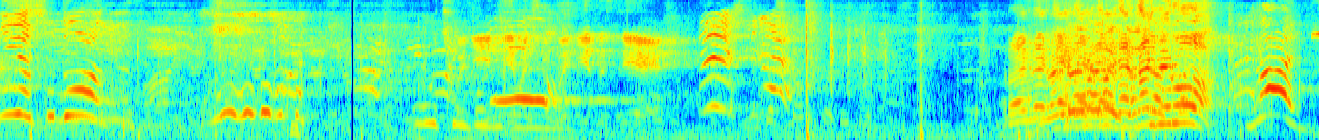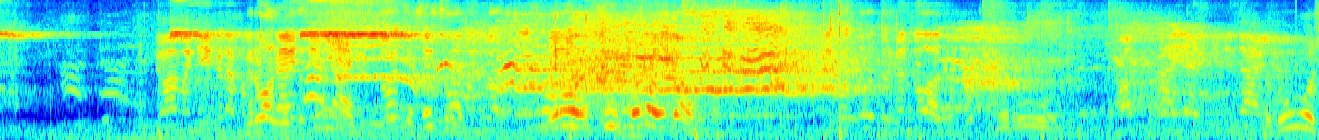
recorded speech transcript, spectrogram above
Нет, куда? Очень повезло. Грай, грай, грай, грай, грай, грай, Мирон! Грай! зупиняйся. Мирон, чуть, давай, давай. Хорош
